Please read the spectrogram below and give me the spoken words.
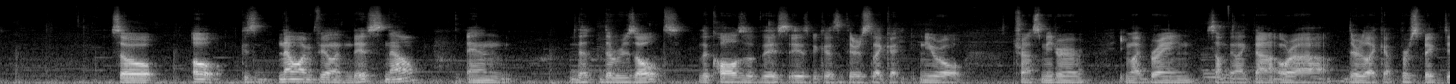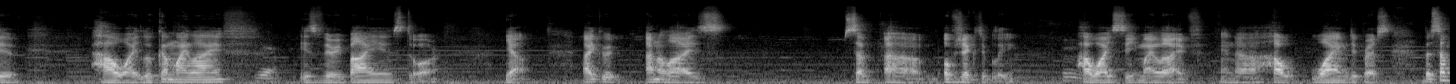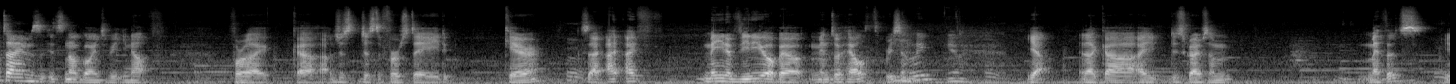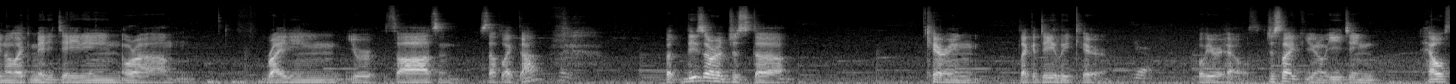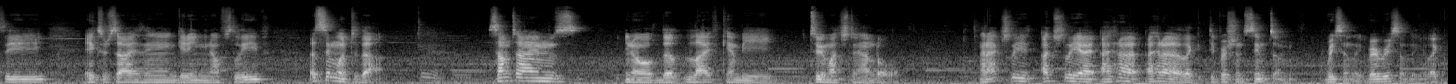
So, oh, because now I'm feeling this now, and the the result, the cause of this is because there's like a neurotransmitter in my brain, something like that, or uh, there's like a perspective how I look at my life Yeah. is very biased, or yeah, I could analyze sub, uh, objectively how I see my life and uh, how why I'm depressed. But sometimes it's not going to be enough for like uh, just just the first aid care because I, I I've made a video about mental health recently. Yeah. Yeah, like uh, I describe some methods, you know, like meditating or um, writing your thoughts and stuff like that. But these are just uh, caring, like a daily care Yeah. of your health. Just like you know, eating healthy, exercising, getting enough sleep. That's similar to that. Mm. Sometimes, you know, the life can be too much to handle. And actually, actually, I, I had a, I had a like depression symptom recently, very recently, like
